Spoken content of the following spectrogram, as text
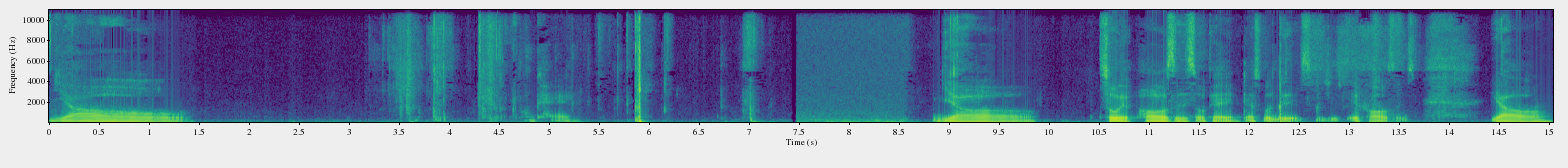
Yo. Okay. Yo. So it pauses. Okay, that's what it is. It just it pauses. Y'all.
